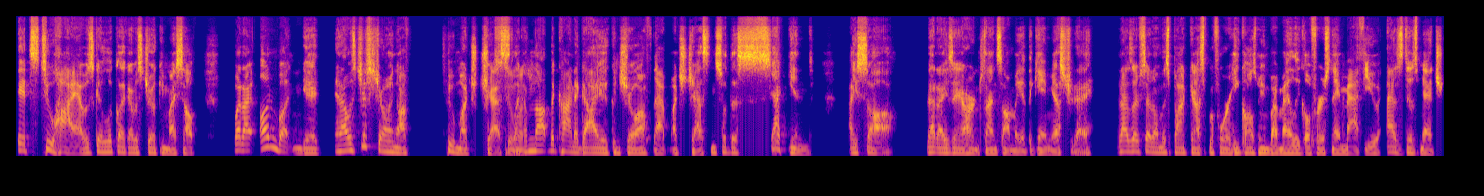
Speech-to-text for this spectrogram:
it's too high. I was going to look like I was choking myself. But I unbuttoned it and I was just showing off too much chest. Too like much. I'm not the kind of guy who can show off that much chest. And so the second I saw that Isaiah Hartenstein saw me at the game yesterday, and as I've said on this podcast before, he calls me by my legal first name, Matthew, as does Mitch,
